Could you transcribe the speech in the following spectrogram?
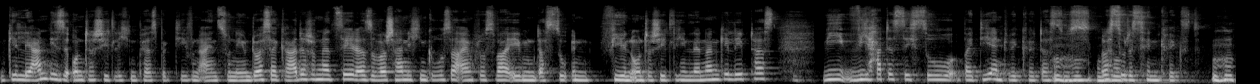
gelernt, diese unterschiedlichen Perspektiven einzunehmen? Du hast ja gerade schon erzählt, also wahrscheinlich ein großer Einfluss war eben, dass du in vielen unterschiedlichen Ländern gelebt hast. Wie, wie hat es sich so bei dir entwickelt, dass, mhm, dass du mhm. das hinkriegst? Mhm.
